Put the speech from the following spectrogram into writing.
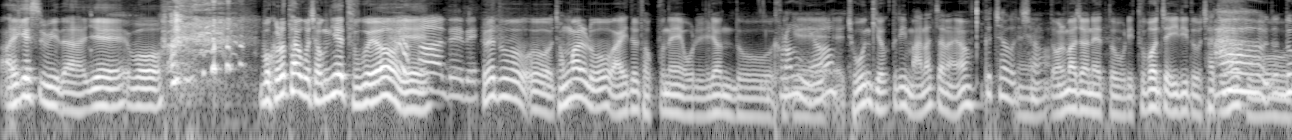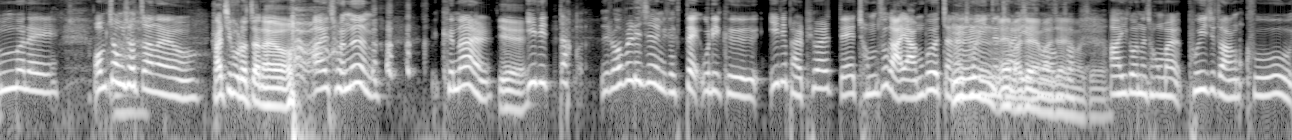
알겠습니다. 예, 뭐. 뭐 그렇다고 정리해 두고요. 예. 아. 그래도 어, 정말로 아이들 덕분에 올 1년도 그럼요. 되게 좋은 기억들이 많았잖아요. 그쵸, 예, 그쵸. 또 얼마 전에 또 우리 두 번째 1위도 아, 차지하고 눈물에 엄청 우셨잖아요. 같이 울었잖아요. 아니 저는 그날 예. 1위 딱 러블리즈 그때 우리 그 1위 발표할 때 점수가 아예 안 보였잖아요. 저희 있는 예, 자리에서. 맞아요, 맞아요, 맞아요. 아 이거는 정말 보이지도 않고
